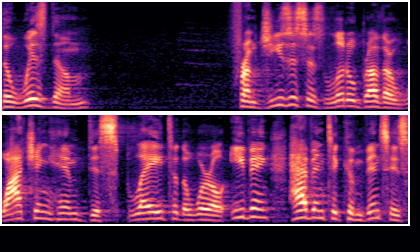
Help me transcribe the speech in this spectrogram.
the wisdom from Jesus' little brother, watching him display to the world, even having to convince his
